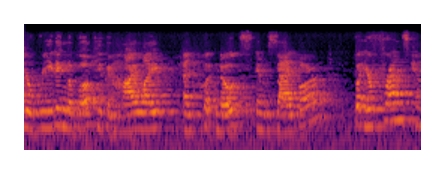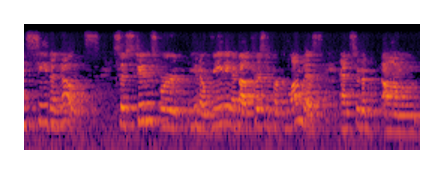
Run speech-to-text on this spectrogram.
you're reading the book, you can highlight and put notes in the sidebar, but your friends can see the notes. So students were, you know, reading about Christopher Columbus and sort of, um,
